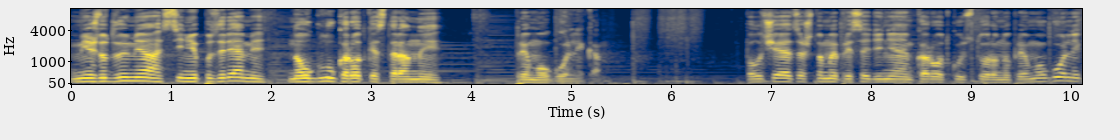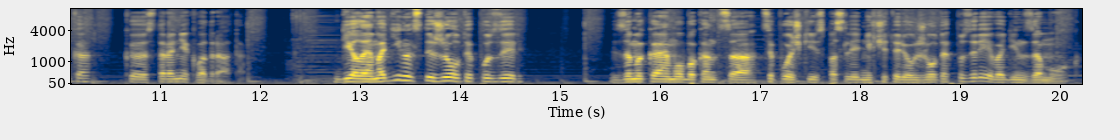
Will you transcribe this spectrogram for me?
между двумя синими пузырями на углу короткой стороны прямоугольника. Получается, что мы присоединяем короткую сторону прямоугольника к стороне квадрата. Делаем 11 желтый пузырь. Замыкаем оба конца цепочки из последних четырех желтых пузырей в один замок.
